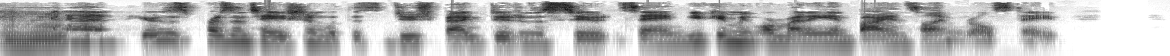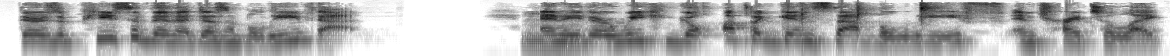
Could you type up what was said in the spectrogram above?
Mhm. And here's this presentation with this douchebag dude in a suit saying you can make more money in buying and selling real estate. There's a piece of them that doesn't believe that and Mhm. either we can go up against that belief and try to like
